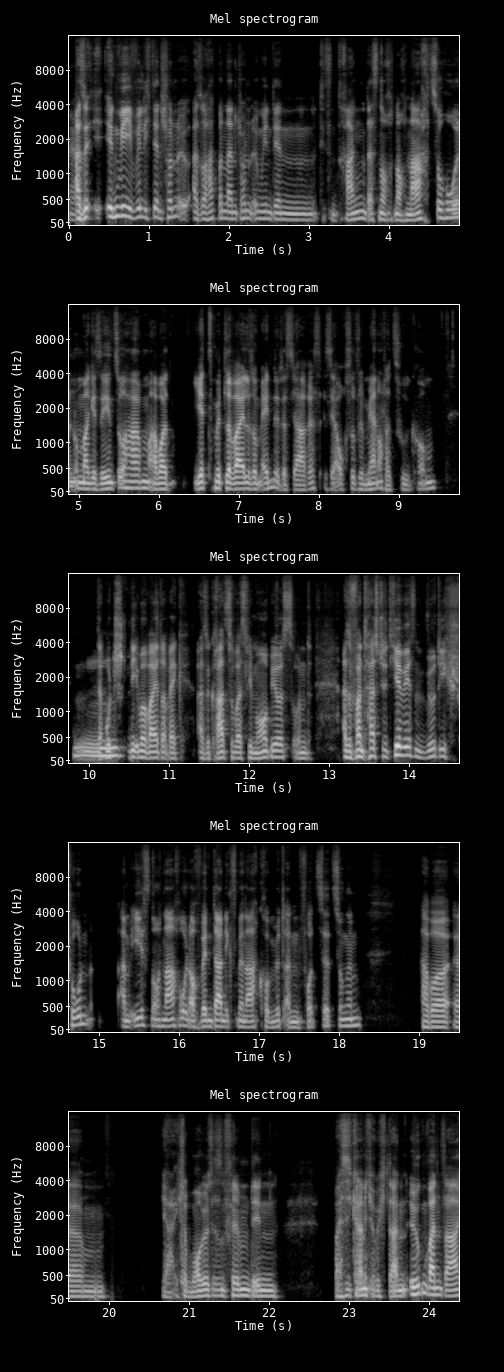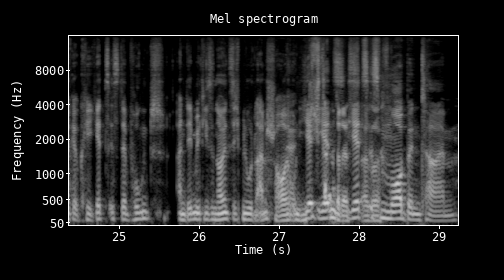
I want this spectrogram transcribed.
Ja. Also irgendwie will ich den schon, also hat man dann schon irgendwie den, diesen Drang, das noch, noch nachzuholen, um mal gesehen zu haben. Aber jetzt mittlerweile, so am Ende des Jahres, ist ja auch so viel mehr noch dazugekommen. Da Hm, rutschen die immer weiter weg. Also gerade sowas wie Morbius und also Fantastische Tierwesen würde ich schon am ehesten noch nachholen, auch wenn da nichts mehr nachkommen wird an Fortsetzungen. Aber ähm, ja, ich glaube, Morbius ist ein Film, den weiß ich gar nicht, ob ich dann irgendwann sage, okay, jetzt ist der Punkt, an dem ich diese 90 Minuten anschaue Ja, und jetzt anderes. jetzt also, ist Morbin-Time.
